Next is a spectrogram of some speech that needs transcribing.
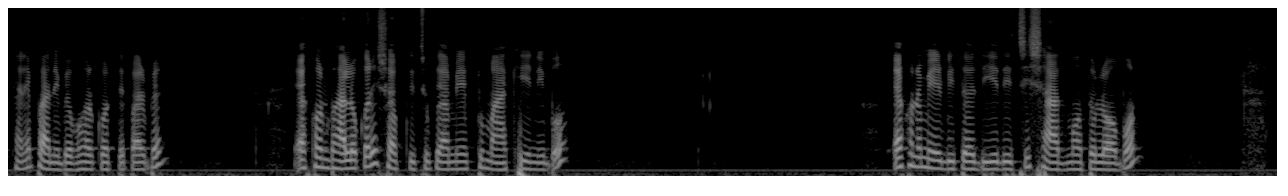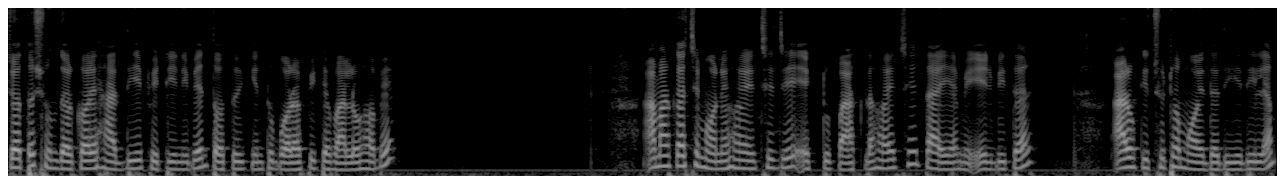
এখানে পানি ব্যবহার করতে পারবেন। এখন ভালো করে সব কিছুকে আমি একটু মাখিয়ে নিব। এখন আমি এর ভিতরে দিয়ে দিচ্ছি স্বাদ মতো লবণ। যত সুন্দর করে হাত দিয়ে ফেটিয়ে নেবেন, ততই কিন্তু বড়া পিঠে ভালো হবে। আমার কাছে মনে হয়েছে যে একটু পাতলা হয়েছে, তাই আমি এর ভিতর আরও কিছুটা ময়দা দিয়ে দিলাম।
